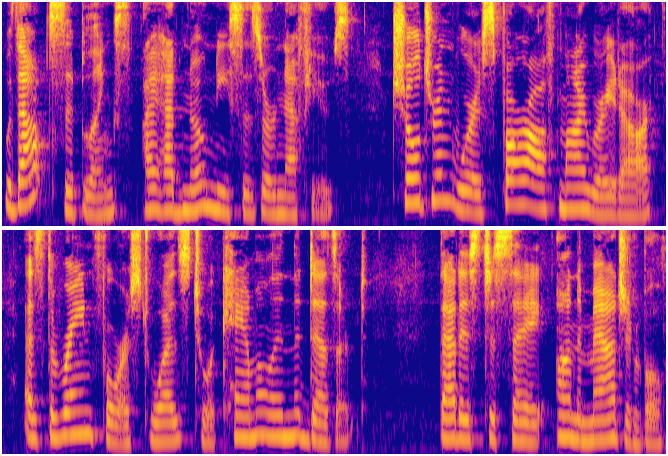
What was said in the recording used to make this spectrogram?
Without siblings, I had no nieces or nephews. Children were as far off my radar as the rainforest was to a camel in the desert. That is to say, unimaginable.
